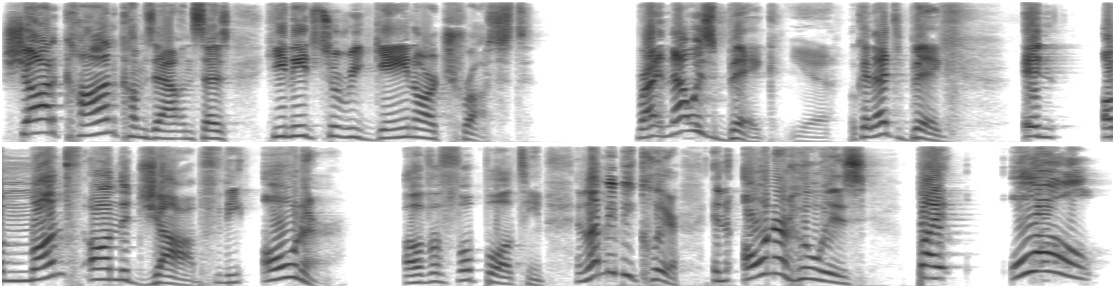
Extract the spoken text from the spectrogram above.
shad khan comes out and says he needs to regain our trust right and that was big yeah, Okay, that's big. In a month on the job for the owner of a football team. And let me be clear an owner who is, by all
